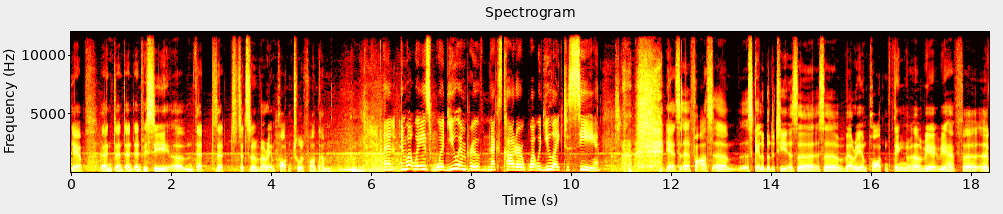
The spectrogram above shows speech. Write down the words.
yeah, and, and, and, and we see um, that, that that's a very important tool for them. Mm -hmm. And in what ways would you improve Nextcloud, or what would you like to see? yes, uh, for us, um, scalability is a, is a very important thing. Uh, we, we have uh, a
